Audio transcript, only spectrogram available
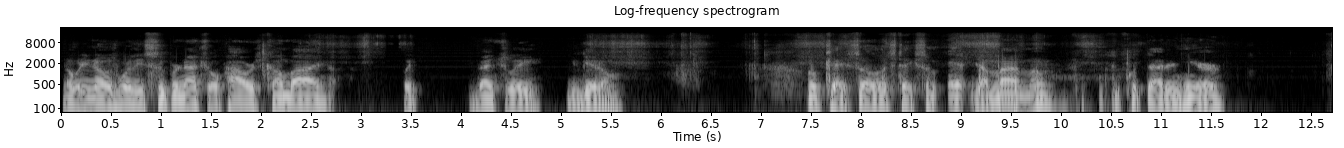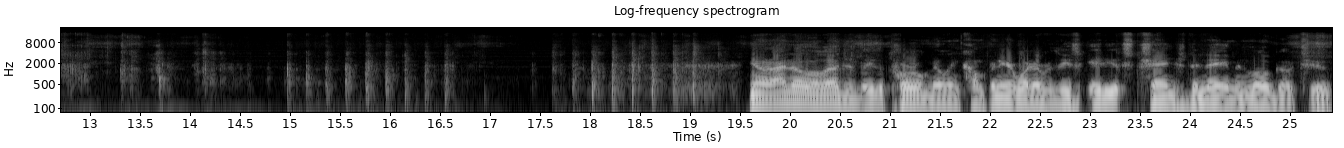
Nobody knows where these supernatural powers come by, eventually you get them. Okay, so let's take some Aunt Jemima and put that in here. You know, I know allegedly the Pearl Milling Company or whatever these idiots changed the name and logo to,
